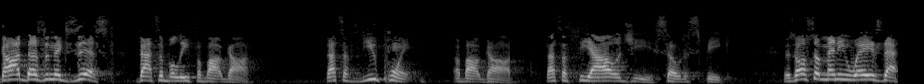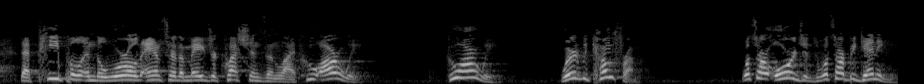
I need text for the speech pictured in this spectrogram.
God doesn't exist. That's a belief about God. That's a viewpoint about God. That's a theology, so to speak. There's also many ways that, that people in the world answer the major questions in life. Who are we? Who are we? Where did we come from? What's our origins? What's our beginnings?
